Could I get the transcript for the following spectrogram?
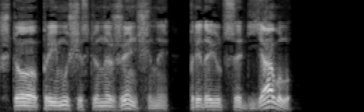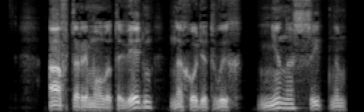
что преимущественно женщины предаются дьяволу, авторы «Молота ведьм» находят в их ненасытном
